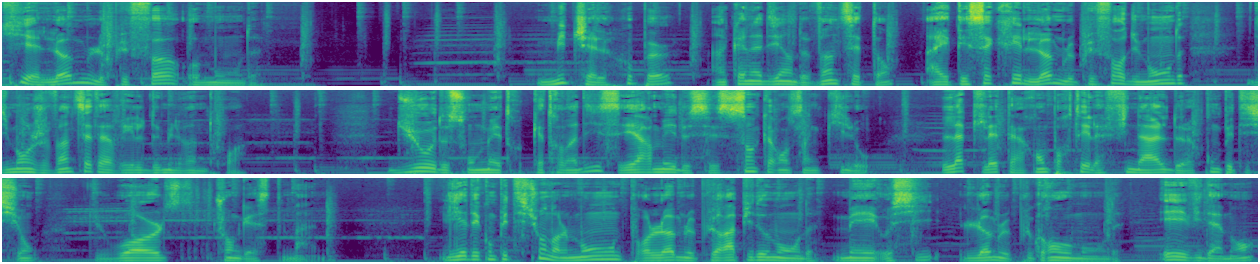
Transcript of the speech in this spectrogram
Qui est l'homme le plus fort au monde? Mitchell Hooper, un Canadien de 27 ans, a été sacré l'homme le plus fort du monde dimanche 27 avril 2023. Du haut de son mètre 90 et armé de ses 145 kilos, l'athlète a remporté la finale de la compétition du World's Strongest Man. Il y a des compétitions dans le monde pour l'homme le plus rapide au monde, mais aussi l'homme le plus grand au monde. Et évidemment,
